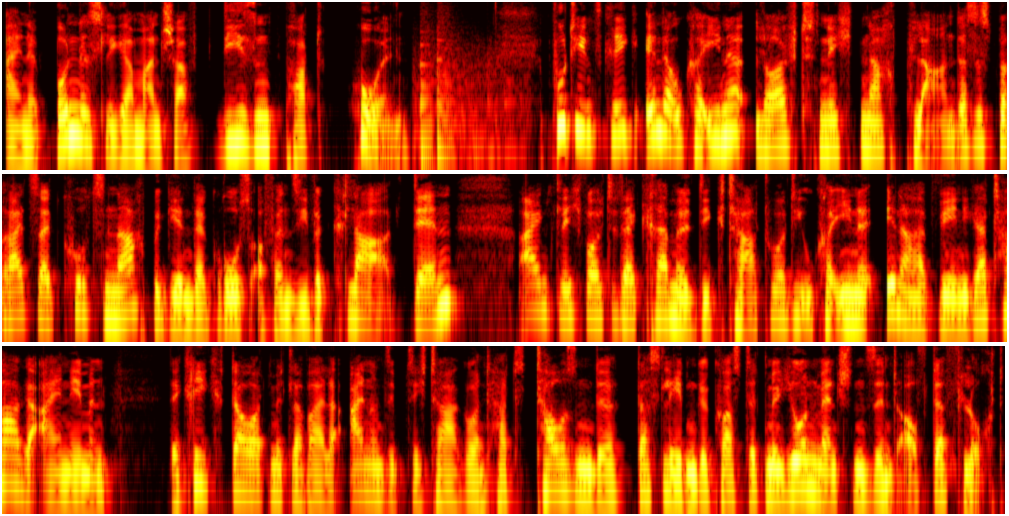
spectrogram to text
eine Bundesligamannschaft diesen Pott holen. Putins Krieg in der Ukraine läuft nicht nach Plan. Das ist bereits seit kurz nach Beginn der Großoffensive klar. Denn eigentlich wollte der Kreml-Diktator die Ukraine innerhalb weniger Tage einnehmen. Der Krieg dauert mittlerweile 71 Tage und hat Tausende das Leben gekostet. Millionen Menschen sind auf der Flucht.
